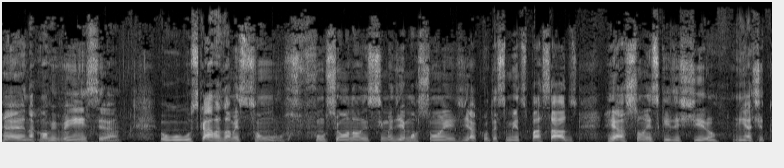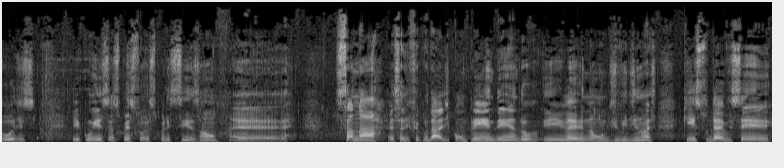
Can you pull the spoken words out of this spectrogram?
é, na convivência, os karmas normalmente são, funcionam em cima de emoções, de acontecimentos passados, reações que existiram em atitudes, e com isso as pessoas precisam é, sanar essa dificuldade, compreendendo e não dividindo, mas que isso deve ser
